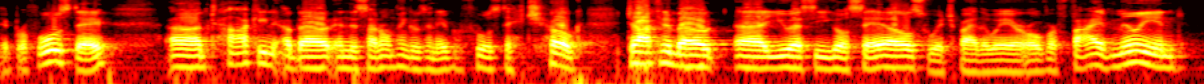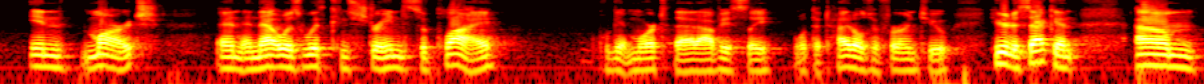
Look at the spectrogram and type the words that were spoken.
April Fool's Day, uh, talking about, and this I don't think was an April Fool's Day joke, talking about uh, U.S. Eagle sales, which by the way are over five million in March, and and that was with constrained supply. We'll get more to that, obviously, what the title's referring to here in a second. Um,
